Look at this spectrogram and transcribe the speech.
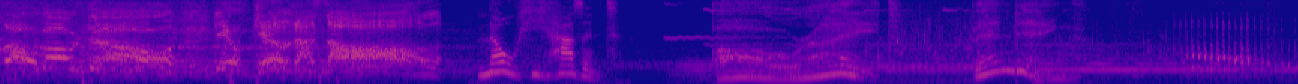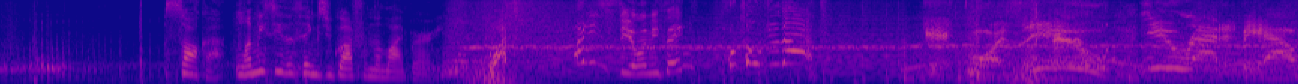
Momo, no! You've killed us all! No, he hasn't. Oh, right. Bending. Sokka, let me see the things you got from the library. What? I didn't steal anything. Who told you that? It was you! You ratted me out!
